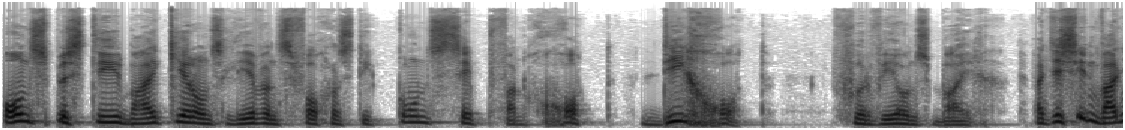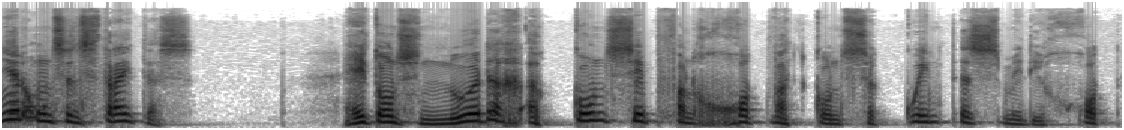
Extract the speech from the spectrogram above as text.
ons bestuur baie keer ons lewens volgens die konsep van God, die God voor wie ons buig. Want jy sien, wanneer ons in stryd is, het ons nodig 'n konsep van God wat konsekwent is met die God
